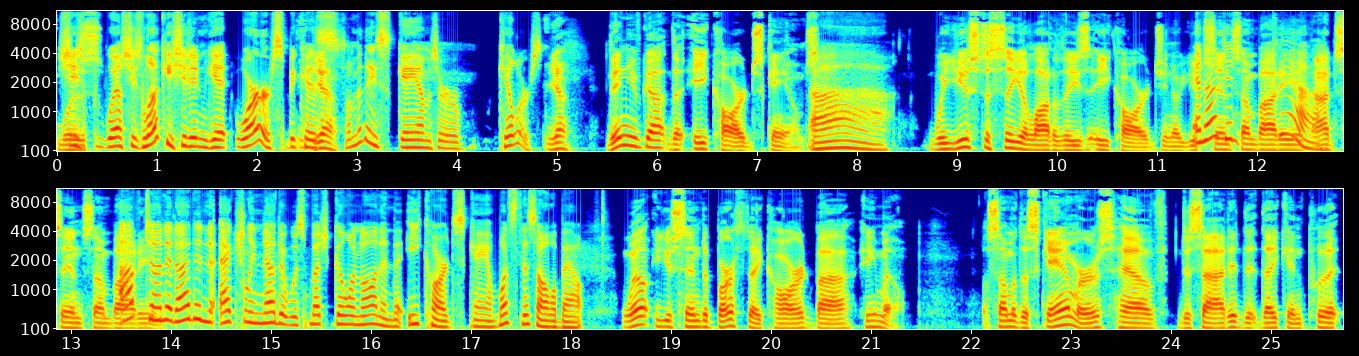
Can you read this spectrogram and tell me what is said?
was she's well, she's lucky she didn't get worse because Yeah. some of these scams are killers. yeah. Then you've got the e-card scams. Ah, we used to see a lot of these e-cards. You know, you'd And send somebody, and yeah. I'd send somebody. I've done it. I didn't actually know there was much going on in the e-card scam. What's this all about? Well, you send a birthday card by email. Some of the scammers have decided that they can put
